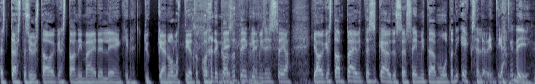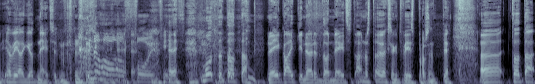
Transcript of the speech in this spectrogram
ja tästä syystä oikeastaan niin mä edelleenkin tykkään olla tietokoneiden kanssa Niin, tekemisissä. Ja, ja oikeastaan päivittäisessä käytössä, jos ei mitään muuta, niin Excelöintiä. Niin, ja vieläkin oot neitsyt. No, voi Mutta tota, no ei kaikki nörtit on neitsyt, ainoastaan 95 prosenttia. Öö, tota,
